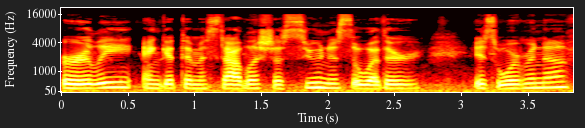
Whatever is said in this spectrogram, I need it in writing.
early and get them established as soon as the weather is warm enough.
